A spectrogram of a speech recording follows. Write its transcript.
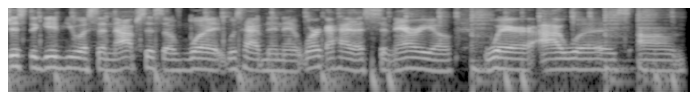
just to give you a synopsis of what was happening at work, I had a scenario where I was um,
